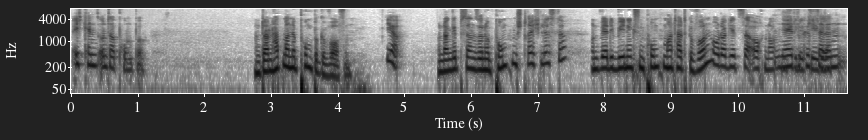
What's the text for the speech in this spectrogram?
Ich kenne es unter Pumpe. Und dann hat man eine Pumpe geworfen. Ja. Und dann gibt's dann so eine Pumpenstrichliste. Und wer die wenigsten Pumpen hat, hat gewonnen. Oder geht's da auch noch Nee, du kriegst Kegel? ja dann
